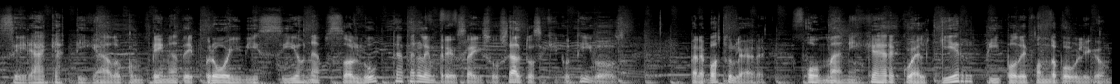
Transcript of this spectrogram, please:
será castigado con penas de prohibición absoluta para la empresa y sus altos ejecutivos para postular o manejar cualquier tipo de fondo público.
